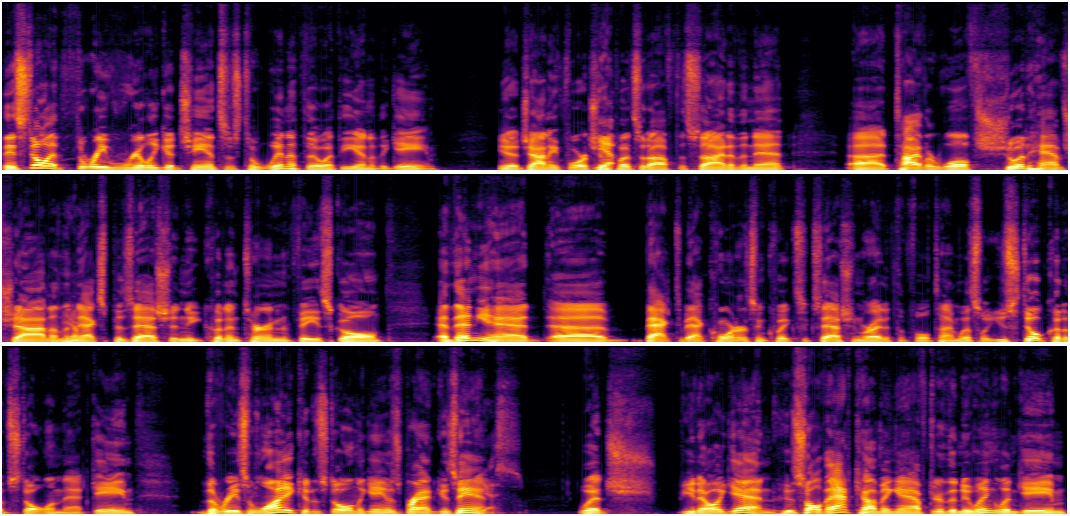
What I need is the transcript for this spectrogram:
They still had three really good chances to win it, though, at the end of the game. You know, Ajani Fortune Yep. puts it off the side of the net. Uh, Tyler Wolff should have shot on the Yep. next possession. He couldn't turn and face goal. And then you had uh, back-to-back corners in quick succession right at the full-time whistle. You still could have stolen that game. The reason why you could have stolen the game is Brad Guzan Yes. which you know again who saw that coming after the new england game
